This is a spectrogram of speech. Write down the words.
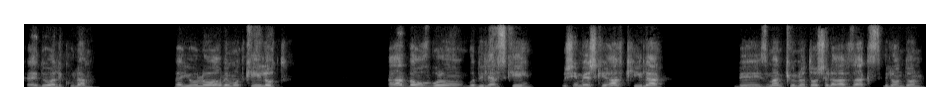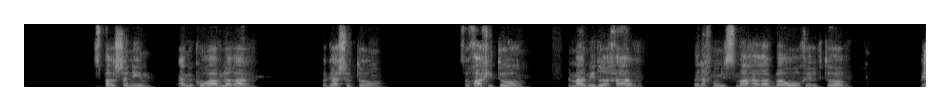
כידוע לכולם, והיו לו הרבה מאוד קהילות. הרב ברוך בודילבסקי, הוא שימש כרב קהילה בזמן כהונתו של הרב זקס בלונדון, מספר שנים, היה מקורב לרב, פגש אותו, שוחח איתו, למד מדרכיו, ואנחנו נשמח, הרב ברוך, ערב טוב, אה,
